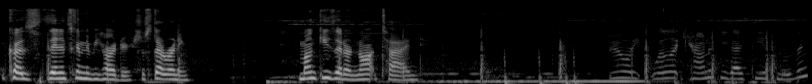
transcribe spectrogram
Because then it's gonna be harder. So start running. Monkeys that are not tagged. Will will it count if you guys see us moving?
